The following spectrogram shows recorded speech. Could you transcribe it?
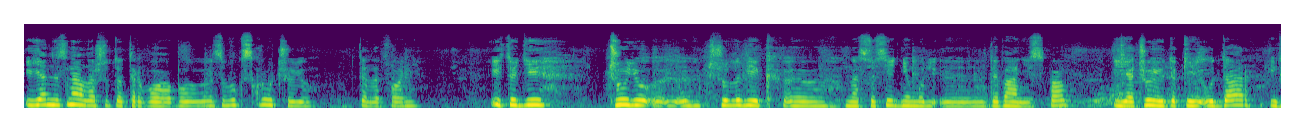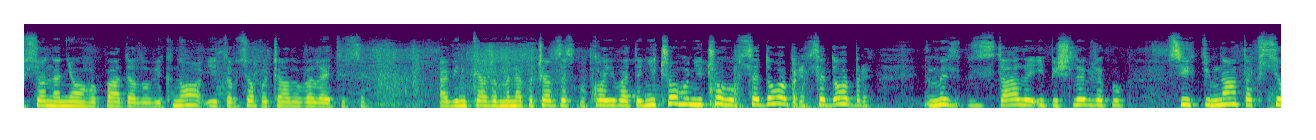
І я не знала, що то тривога, бо звук скручую в телефоні. І тоді чую, е, чоловік е, на сусідньому е, дивані спав, і я чую такий удар, і все на нього падало в вікно, і то все почало валитися. А він каже, мене почав заспокоювати. Нічого, нічого, все добре, все добре. Ми стали і пішли вже по всіх кімнатах, все,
